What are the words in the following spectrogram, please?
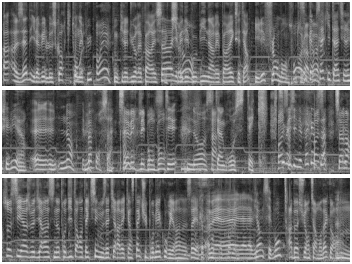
A à Z, il avait le score qui tournait plus. Ouais. Donc il a dû réparer ça, il y avait des bobines à réparer, etc. Il est flambant. Oh C'est comme ça qu'il t'a attiré chez lui alors. Euh, non, c'est pas pour ça. C'est avec les bonbons. Non, c'était un gros steak. Ouais, ça- T'imaginais pas comme ouais, ça ça, ça marche aussi, hein, je veux dire, hein, si notre auditeur en taxi nous attire avec un steak, je suis le premier à courir, hein, ça y a pas de, Ah, mais problème. la, la viande, c'est bon. Ah bah je suis entièrement d'accord. Hmm.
